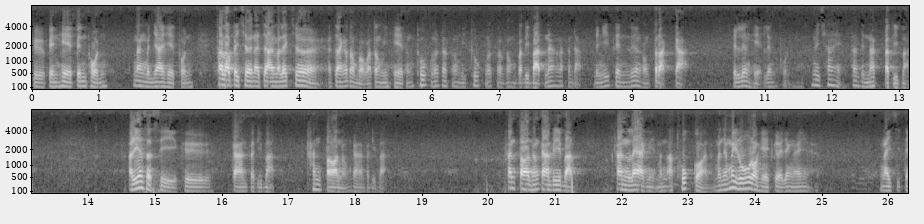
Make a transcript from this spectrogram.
คือเป็นเหตุเป็นผลนั่งบรรยายเหตุผล ถ้าเราไปเชิญอาจารย์มาเลคเชอร์ อาจารย์ก็ต้องบอกว่าต้องมีเหตุทั้งทุกข์แล้วก็ต้องมีทุกข์แล้วก็ต้องปฏิบัตินะแล้วก็ดับ อย่างนี้เป็นเรื่องของตรรกกะ เป็นเรื่องเหตุเรื่องผล ไม่ใช่ ท่านเป็นนักปฏิบัติ อริยสัจสี่คือการปฏิบัติ ขั้นตอนของการปฏิบัติ ขั้นตอนของการปฏิบัติขั้นแรกเนี่ยมันเอาทุกข์ก่อน มันยังไม่รู้เราเหตุเกิดยังไง ในจิตใน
